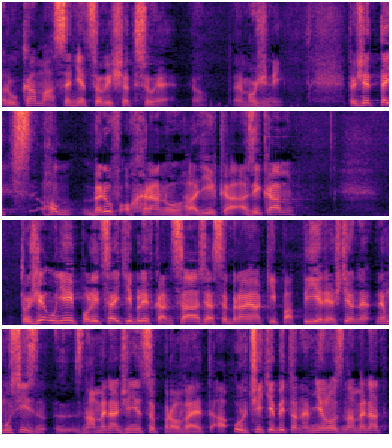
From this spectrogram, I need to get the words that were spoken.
rukama, se něco vyšetřuje. Jo. To je možný. Takže teď ho beru v ochranu hladíka a říkám, to, že u něj policajti byli v kanceláři a sebral nějaký papír, ještě ne, nemusí znamenat, že něco proved a určitě by to nemělo znamenat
